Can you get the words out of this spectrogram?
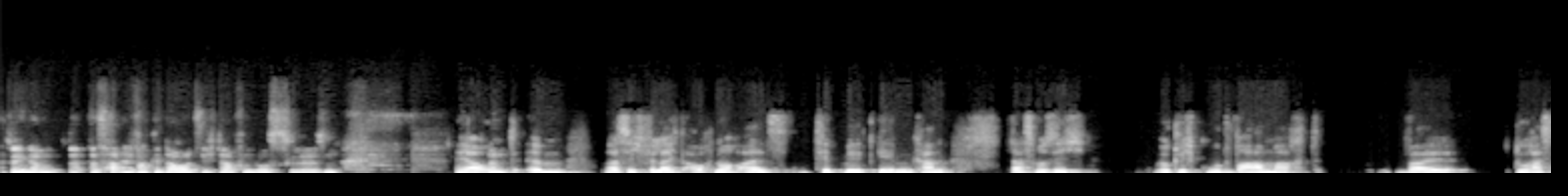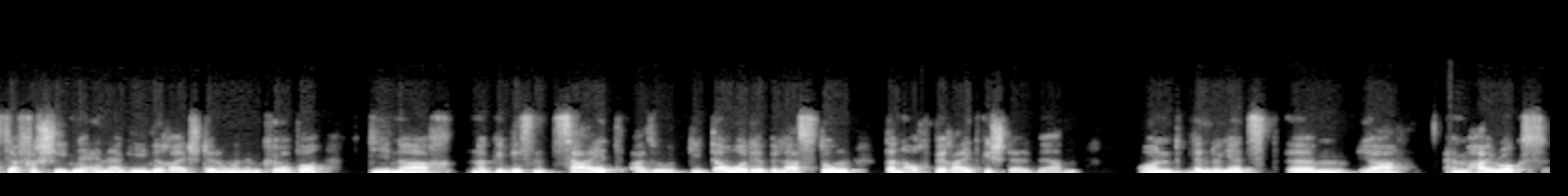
deswegen, das hat einfach gedauert, sich davon loszulösen. Ja, und ähm, was ich vielleicht auch noch als Tipp mitgeben kann, dass man sich wirklich gut warm macht, weil du hast ja verschiedene Energiebereitstellungen im Körper, die nach einer gewissen Zeit, also die Dauer der Belastung, dann auch bereitgestellt werden. Und wenn du jetzt ähm, ja im Rocks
